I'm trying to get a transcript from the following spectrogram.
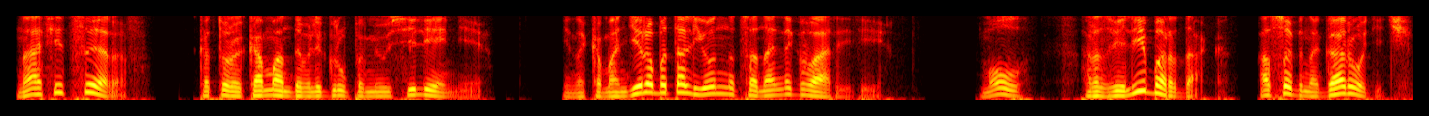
на офицеров, которые командовали группами усиления, и на командира батальона Национальной гвардии. Мол, развели бардак, особенно Городич.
